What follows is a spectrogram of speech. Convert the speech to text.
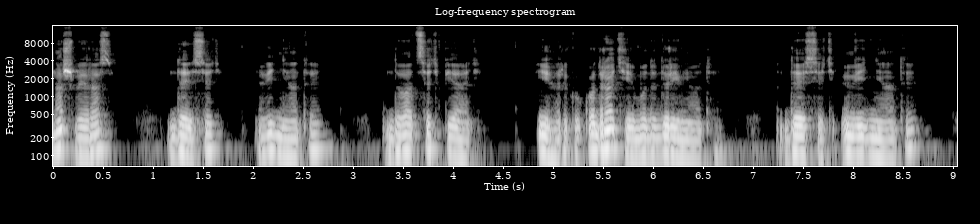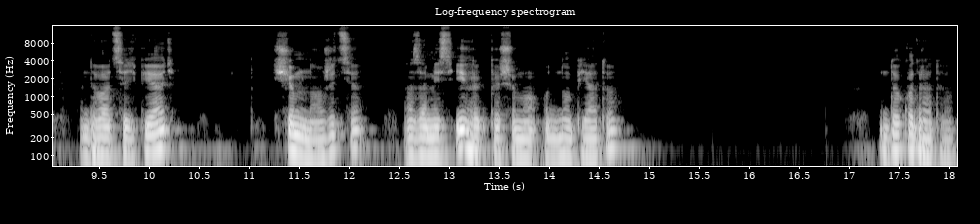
Наш вираз 10 відняти 25 y у квадраті буде дорівнювати 10 відняти 25, що множиться. А замість y пишемо 1 п'яту до квадрату.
